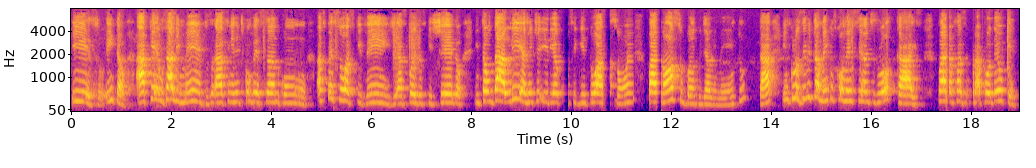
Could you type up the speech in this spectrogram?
Isso. Então, aqueles alimentos, assim, a gente conversando com as pessoas que vendem, as coisas que chegam. Então, dali a gente iria conseguir doações para nosso banco de alimento, tá? Inclusive também com os comerciantes locais, para, fazer, para poder o quê?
